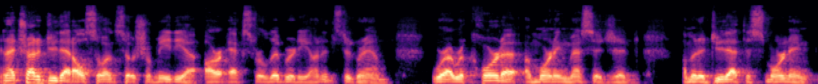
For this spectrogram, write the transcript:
And I try to do that also on social media, RX for Liberty on Instagram, where I record a, a morning message. And I'm going to do that this morning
